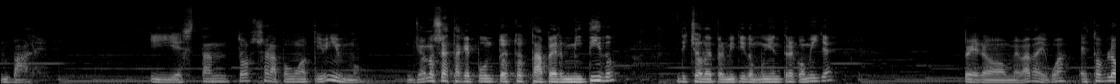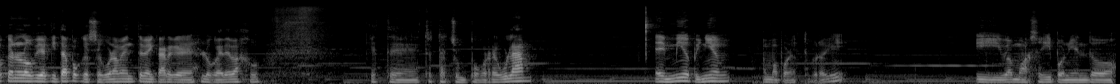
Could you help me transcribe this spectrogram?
Vale. Y esta antorcha la pongo aquí mismo. Yo no sé hasta qué punto esto está permitido. Dicho lo he permitido muy entre comillas. Pero me va a dar igual. Estos bloques no los voy a quitar porque seguramente me cargue lo que hay debajo. Que este, esto está hecho un poco regular. En mi opinión, vamos a poner esto por aquí. Y vamos a seguir poniendo...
